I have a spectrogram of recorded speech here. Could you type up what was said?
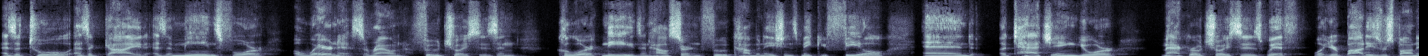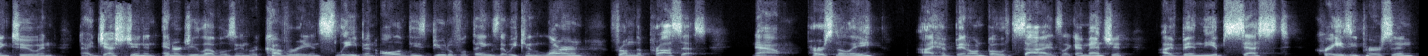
as a tool, as a guide, as a means for awareness around food choices and caloric needs and how certain food combinations make you feel and attaching your macro choices with what your body's responding to and digestion and energy levels and recovery and sleep and all of these beautiful things that we can learn from the process. Now, personally, I have been on both sides. Like I mentioned, I've been the obsessed, crazy person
